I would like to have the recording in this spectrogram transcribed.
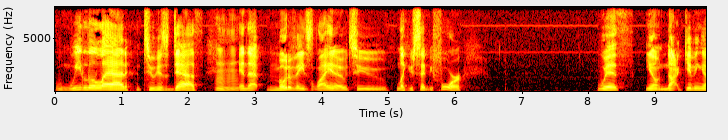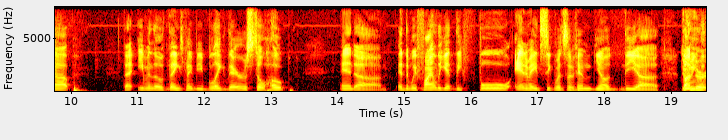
wee little lad to his death, and that motivates Lion-O to, like you said before, with you know not giving up. That even though things may be bleak, there is still hope. And uh, and then we finally get the full animated sequence of him, you know, the uh, Doing thunder, the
